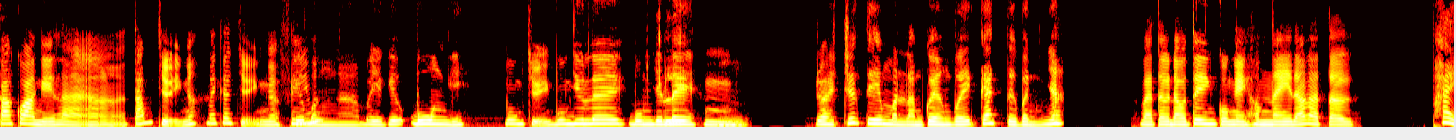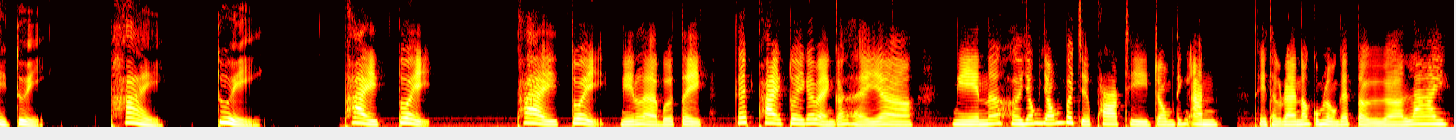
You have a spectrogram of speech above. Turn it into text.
Ba qua nghĩa là à, tám chuyện á mấy cái chuyện à, phím kêu bằng à, bây giờ kêu buông gì? Buông chuyện buông dư lê. Buông dư lê. Ừ. ừ. rồi trước tiên mình làm quen với các từ vựng nhé. Và từ đầu tiên của ngày hôm nay đó là từ Pai tuổi Pai tuổi Pai tuổi Pai tuổi nghĩa là bữa tiệc. Cái pai tuổi các bạn có thể uh, nghe nó hơi giống giống với chữ party trong tiếng Anh. Thì thật ra nó cũng là một cái từ ờ, like,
